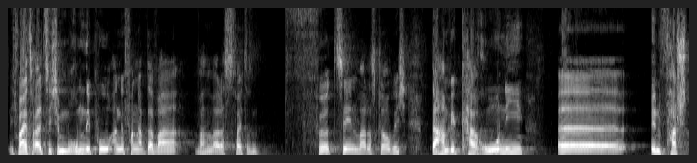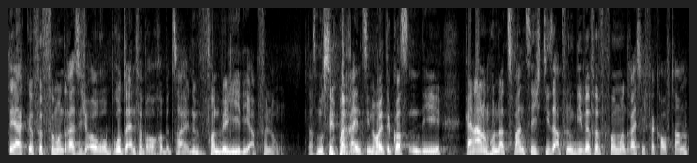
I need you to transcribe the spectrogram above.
Ich weiß, als ich im Rumdepot angefangen habe, da war, wann war das? 2014 war das, glaube ich. Da haben wir Caroni äh, in Fassstärke für 35 Euro Brutto-Endverbraucher bezahlt von Villiers die Abfüllung. Das musst du mal reinziehen. Heute kosten die, keine Ahnung, 120, diese Abfüllung, die wir für 35 verkauft haben.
